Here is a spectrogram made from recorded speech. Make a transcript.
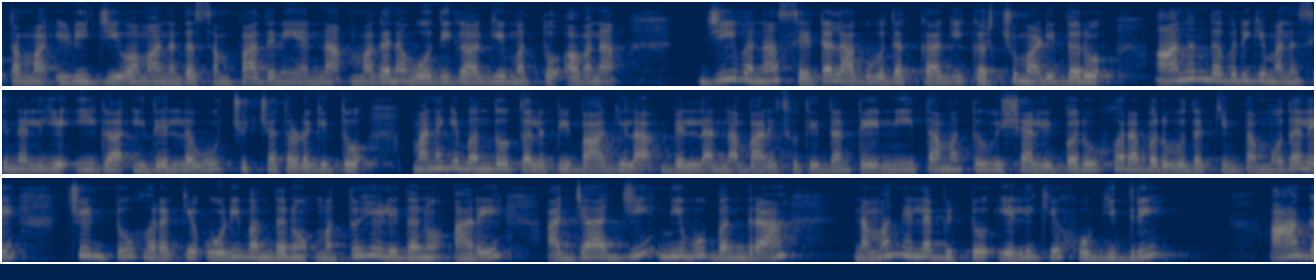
ತಮ್ಮ ಇಡೀ ಜೀವಮಾನದ ಸಂಪಾದನೆಯನ್ನು ಮಗನ ಓದಿಗಾಗಿ ಮತ್ತು ಅವನ ಜೀವನ ಸೆಟಲ್ ಆಗುವುದಕ್ಕಾಗಿ ಖರ್ಚು ಮಾಡಿದ್ದರು. ಆನಂದ್ ಅವರಿಗೆ ಮನಸ್ಸಿನಲ್ಲಿಯೇ ಈಗ ಇದೆಲ್ಲವೂ ಚುಚ್ಚತೊಡಗಿತ್ತು. ಮನೆಗೆ ಬಂದು ತಲುಪಿ ಬಾಗಿಲ, ಬೆಲ್ಲನ್ನ ಬಾರಿಸುತ್ತಿದ್ದಂತೆ ನೀತಾ ಮತ್ತು ವಿಶಾಲ್ ಇಬ್ಬರು ಹೊರಬರುವುದಕ್ಕಿಂತ ಮೊದಲೇ ಚಿಂಟು ಹೊರಕ್ಕೆ ಓಡಿ ಬಂದನು ಮತ್ತು ಹೇಳಿದನು, ಅರೆ, ಅಜ್ಜ, ಅಜ್ಜಿ, ನೀವು ಬಂದ್ರಾ? ನಮ್ಮನ್ನೆಲ್ಲ ಬಿಟ್ಟು ಎಲ್ಲಿಗೆ ಹೋಗಿದ್ರಿ? ಆಗ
